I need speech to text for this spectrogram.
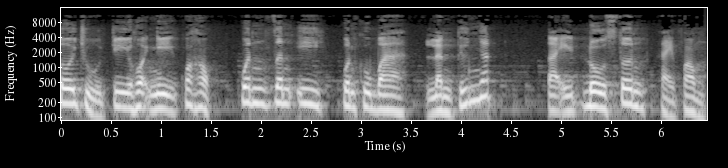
tôi chủ trì hội nghị khoa học quân dân y quân khu 3 lần thứ nhất tại Đồ Sơn, Hải Phòng.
